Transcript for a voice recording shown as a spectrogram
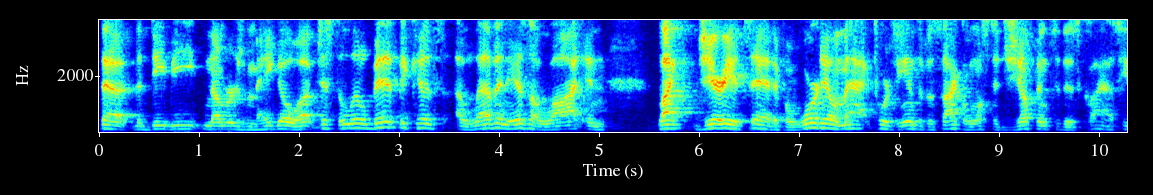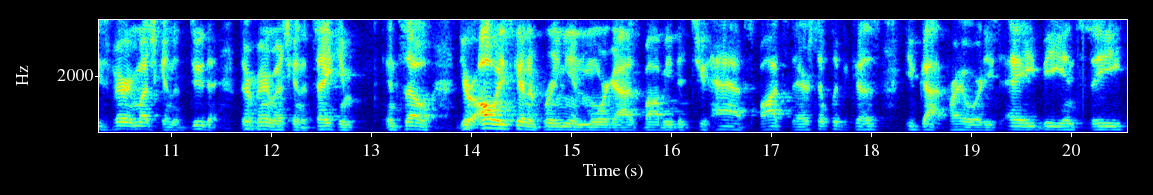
the the DB numbers may go up just a little bit because 11 is a lot. And like Gerry had said, if a Wardell Mack towards the ends of the cycle wants to jump into this class, he's very much going to do that. They're very much going to take him. And so you're always going to bring in more guys, Bobby, that you have spots there simply because you've got priorities A, B, and C.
